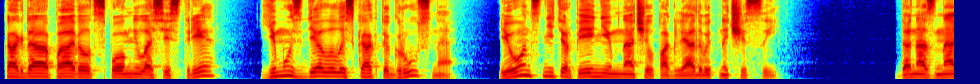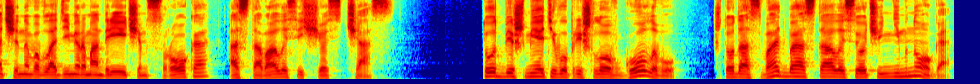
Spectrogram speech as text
Когда Павел вспомнил о сестре, ему сделалось как-то грустно, и он с нетерпением начал поглядывать на часы. До назначенного Владимиром Андреевичем срока оставалось еще с час. Тут Бешметьеву пришло в голову, что до свадьбы осталось очень немного.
